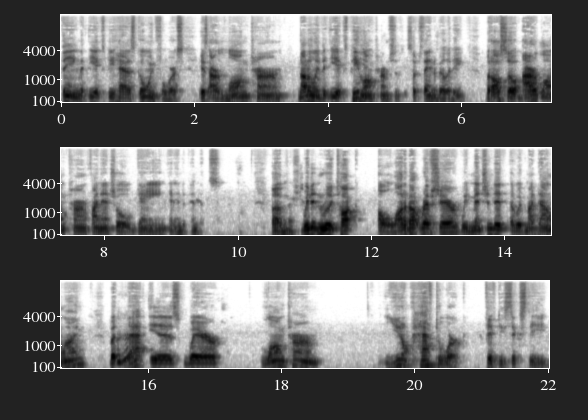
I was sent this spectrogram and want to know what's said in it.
thing that EXP has going for us is our long term, not only the EXP long term su- sustainability, but also our long term financial gain and independence. Um, sure. We didn't really talk a lot about rev share. We mentioned it with my downline, but mm-hmm. that is where long term, you don't have to work 50, 60,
